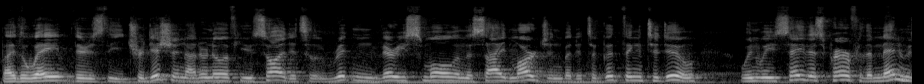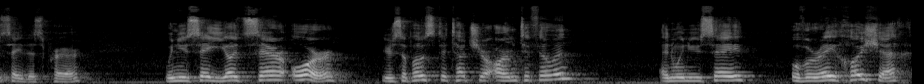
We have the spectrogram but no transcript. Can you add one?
by the way, there's the tradition, I don't know if you saw it, it's written very small in the side margin, but it's a good thing to do. When we say this prayer, for the men who say this prayer, when you say Yotzer Or, you're supposed to touch your arm tefillin. And when you say Uvarei Choshech,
